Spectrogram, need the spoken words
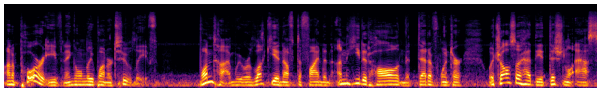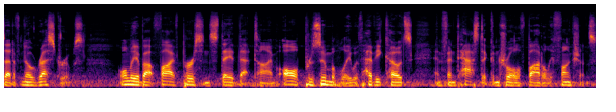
On a poor evening, only one or two leave. One time, we were lucky enough to find an unheated hall in the dead of winter, which also had the additional asset of no restrooms. Only about five persons stayed that time, all presumably with heavy coats and fantastic control of bodily functions.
